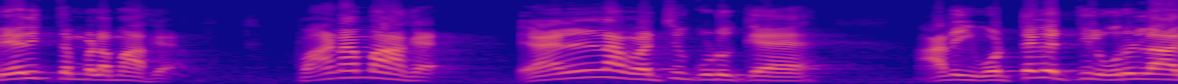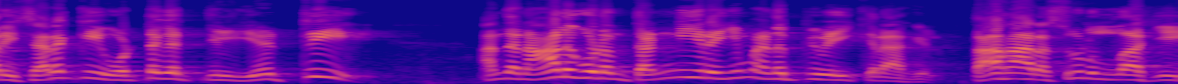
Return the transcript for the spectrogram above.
பேரித்தம்பளமாக பணமாக எல்லாம் வச்சு கொடுக்க அதை ஒட்டகத்தில் ஒரு லாரி சரக்கை ஒட்டகத்தில் ஏற்றி அந்த நாலு குடம் தண்ணீரையும் அனுப்பி வைக்கிறார்கள். தாகா ரசூலுல்லாஹி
